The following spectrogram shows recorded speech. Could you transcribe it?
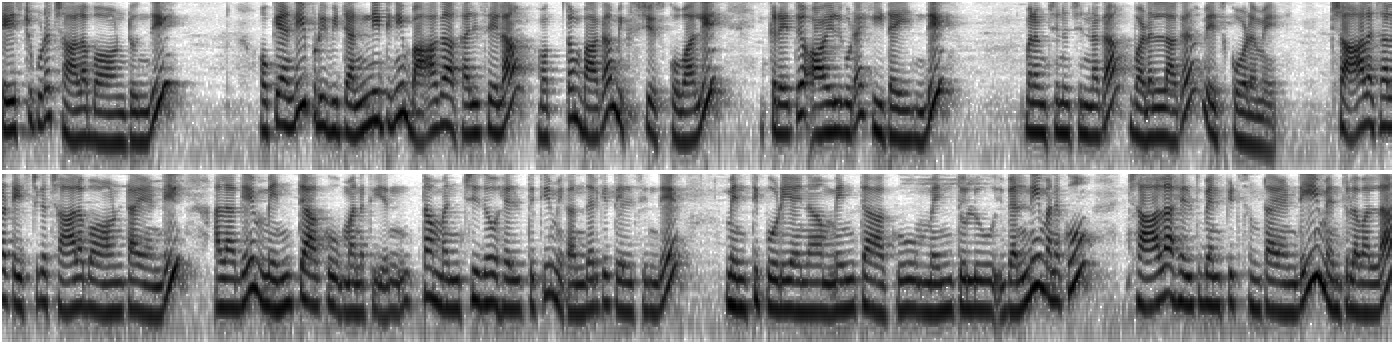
టేస్ట్ కూడా చాలా బాగుంటుంది. ఓకే అండి ఇప్పుడు వీటన్నిటిని బాగా కలిసేలా మొత్తం బాగా మిక్స్ చేసుకోవాలి. ఇక్కడైతే ఆయిల్ కూడా హీట్ అయ్యింది. మనం చిన్న చిన్నగా వడల్లాగా వేసుకోవడమే. చాలా చాలా టేస్టీగా చాలా బాగుంటాయండి. అలాగే మెంతాకు మనకు ఎంత మంచిదో హెల్త్కి మీకు అందరికీ తెలిసిందే. మెంతి పొడి అయినా మెంతాకు మెంతులు ఇవన్నీ మనకు చాలా హెల్త్ బెనిఫిట్స్ ఉంటాయండి మెంతుల వల్ల.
